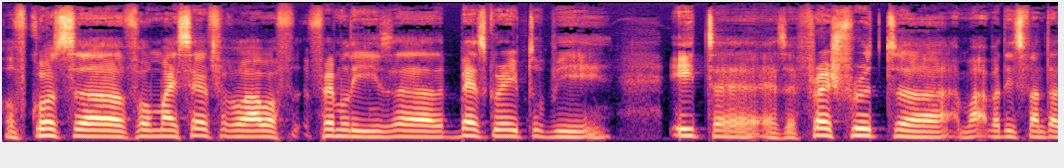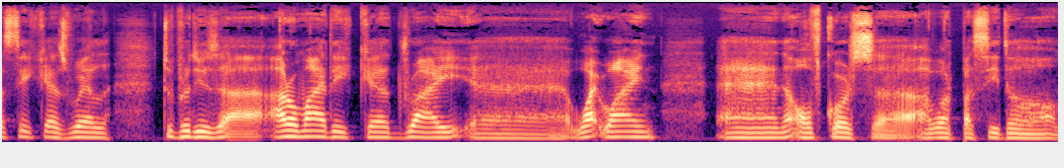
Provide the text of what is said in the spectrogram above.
Of course, uh, for myself, for our family, is uh, the best grape to be eat uh, as a fresh fruit, uh, but it's fantastic as well to produce aromatic, dry white wine. And of course, our Passito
